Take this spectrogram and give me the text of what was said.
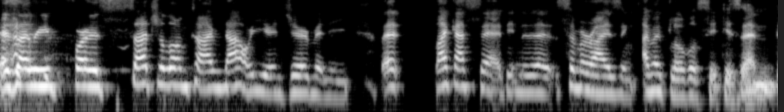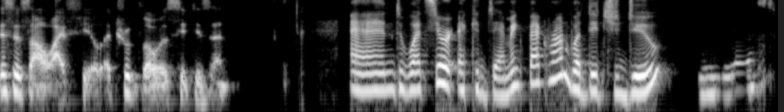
as I live for such a long time now here in Germany. But like I said in the summarizing, I'm a global citizen. This is how I feel, a true global citizen. And what's your academic background? What did you do? Yes.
